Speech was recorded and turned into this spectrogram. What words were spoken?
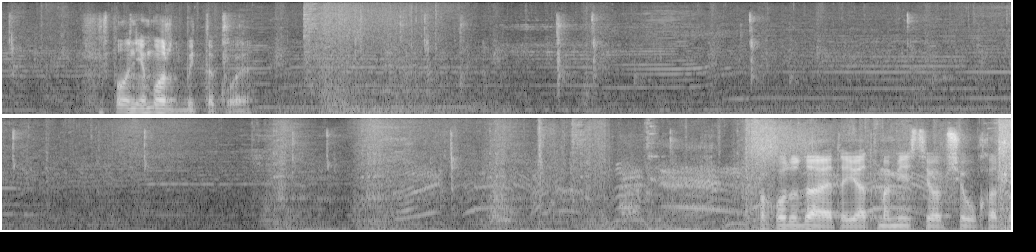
Вполне может быть такое. Походу, да, это я от момести вообще ухожу.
